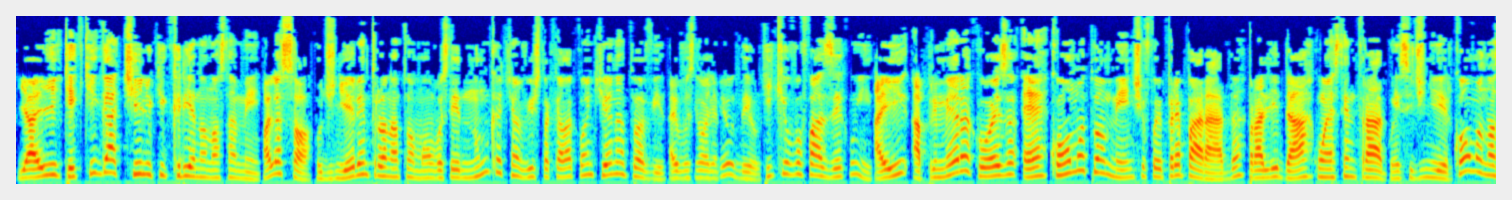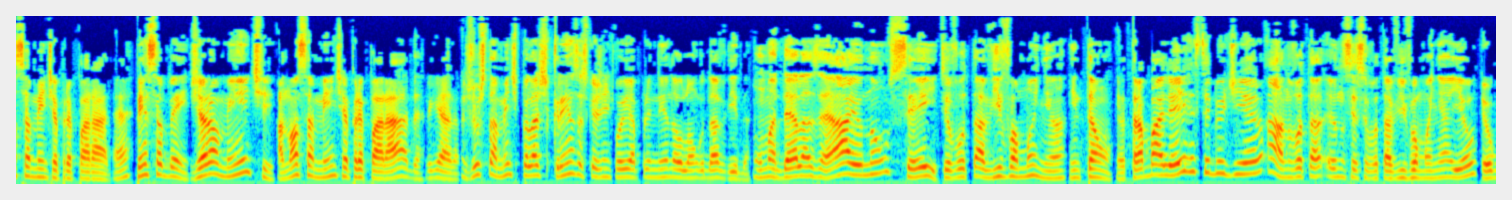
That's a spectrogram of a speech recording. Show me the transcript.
E aí, que, que gatilho que cria na nossa mente? Olha só, o dinheiro entrou na tua mão, você nunca tinha visto aquela quantia na tua vida. Aí você olha, meu Deus, o que, que eu vou fazer com isso? Aí a primeira coisa é como a tua mente foi preparada para lidar com essa entrada, com esse dinheiro. Como a nossa mente é preparada? É? Pensa bem, geralmente a nossa mente é preparada, obrigada, justamente pelas crenças que a gente foi aprendendo ao longo da vida. Uma delas é, ah, eu não sei se eu vou estar vivo amanhã. Então, eu trabalhei, recebi o dinheiro, ah, não vou estar, eu não sei se eu vou estar vivo amanhã e eu, eu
